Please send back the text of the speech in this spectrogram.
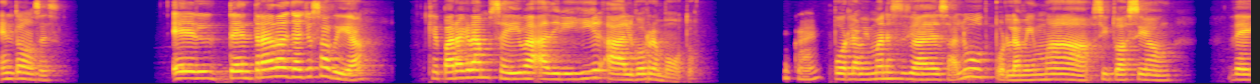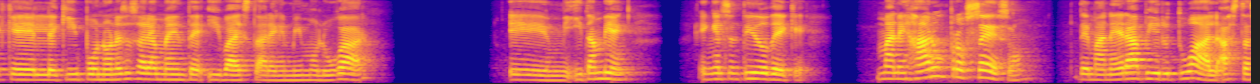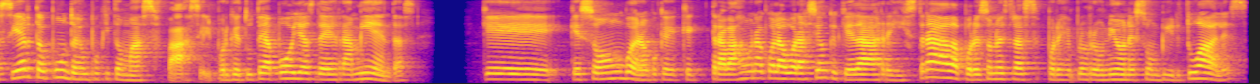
Entonces, el, de entrada ya yo sabía que Paragram se iba a dirigir a algo remoto. Por la misma necesidad de salud, por la misma situación de que el equipo no necesariamente iba a estar en el mismo lugar. Em, y también en el sentido de que manejar un proceso de manera virtual hasta cierto punto es un poquito más fácil, porque tú te apoyas de herramientas que, son, bueno, porque que trabajan una colaboración que queda registrada, por eso nuestras, por ejemplo, reuniones son virtuales,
